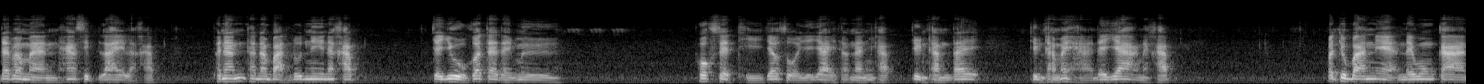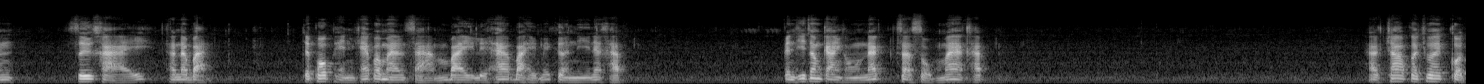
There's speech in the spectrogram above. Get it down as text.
ได้ประมาณ 50ไร่แหละครับ เพราะนั้นธนบัตรรุ่นนี้นะครับ จะอยู่ก็แต่ในมือ พวกเศรษฐีเจ้าสัวใหญ่ๆเท่านั้นครับ จึงทำได้จึงทำให้หาได้ยากนะครับ ปัจจุบันเนี่ยในวงการซื้อขายธนบัตร จะพบเห็นแค่ประมาณ 3 ใบหรือ 5 ใบไม่เกินนี้นะครับ เป็นที่ต้องการของนักสะสมมากครับ หากชอบก็ช่วยกด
